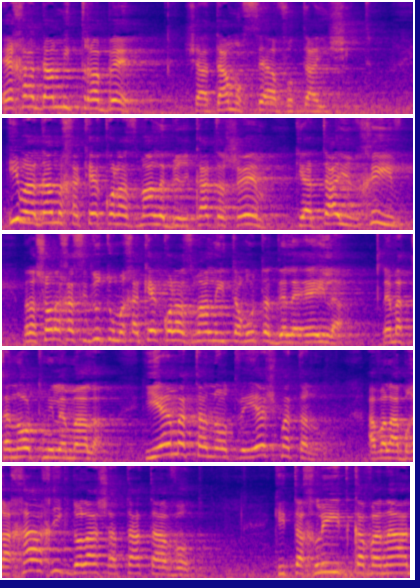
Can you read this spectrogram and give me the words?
איך האדם מתרבה? שאדם עושה עבודה אישית. אם האדם מחכה כל הזמן לברכת השם, כי אתה הרחיב, בלשון החסידות הוא מחכה כל הזמן להתערותא דלעילא, למתנות מלמעלה. יהיה מתנות ויש מתנות, אבל הברכה הכי גדולה שאתה תעבוד. כי תכלית כוונת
